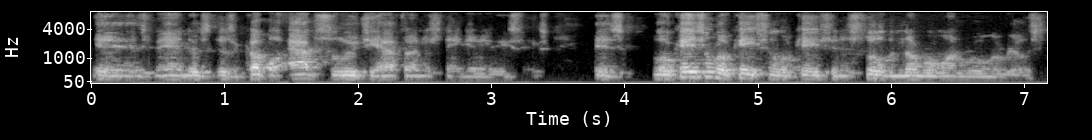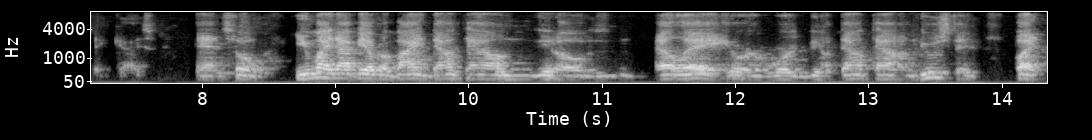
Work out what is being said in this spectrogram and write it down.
is man, there's there's a couple absolutes you have to understand any of these things is location, location, location is still the number one rule in real estate, guys. And so you might not be able to buy in downtown, you know, LA or, or you know, downtown Houston, but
